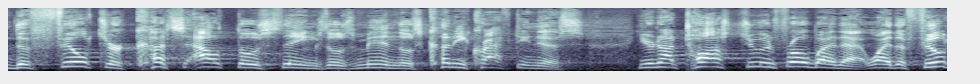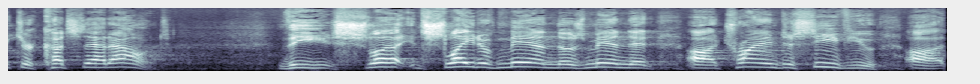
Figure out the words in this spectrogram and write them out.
The filter cuts out those things, those men, those cunning craftiness. You're not tossed to and fro by that. Why? The filter cuts that out the sleight of men, those men that uh, try and deceive you, uh,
